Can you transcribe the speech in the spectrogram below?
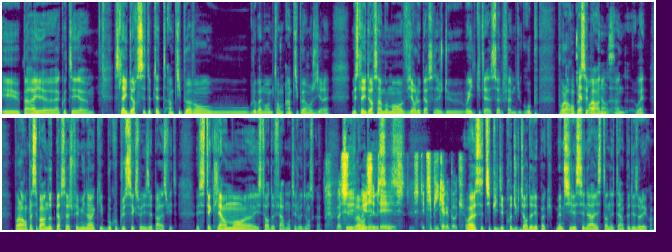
et pareil à côté Sliders c'était peut-être un petit peu avant ou globalement en même temps un petit peu avant je dirais. Mais Sliders à un moment vire le personnage de Wade qui était la seule femme du groupe pour la remplacer par un, un, ouais pour la remplacer par un autre personnage féminin qui est beaucoup plus sexualisé par la suite. Et c'était clairement euh, histoire de faire monter l'audience. quoi. Bah, c'était typique à l'époque. Ouais, c'est typique des producteurs de l'époque, même si les scénaristes en étaient un peu désolés. quoi.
